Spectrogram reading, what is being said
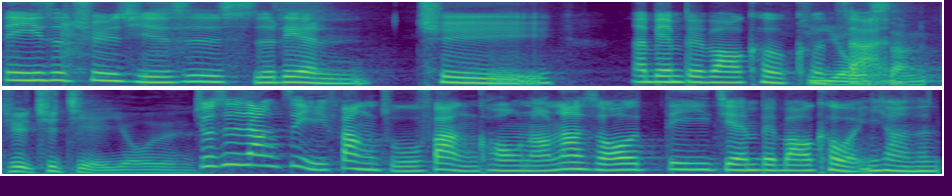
第一次去其实是失恋去那边背包客客栈，去去解忧的。就是让自己放逐放空。然后那时候第一间背包客我印象很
